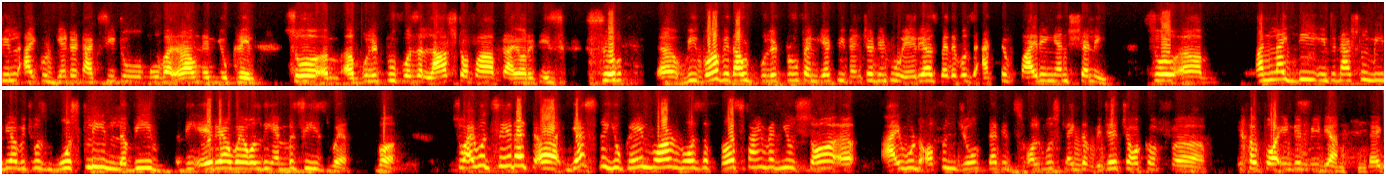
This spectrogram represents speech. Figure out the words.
till I could get a taxi to move around in Ukraine. So um, uh, bulletproof was the last of our priorities. So uh, we were without bulletproof and yet we ventured into areas where there was active firing and shelling. So um, unlike the international media, which was mostly in Lviv, the area where all the embassies were, were. So I would say that, uh, yes, the Ukraine war was the first time when you saw, uh, I would often joke that it's almost like the Vijay Chowk of uh, for Indian media. Like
